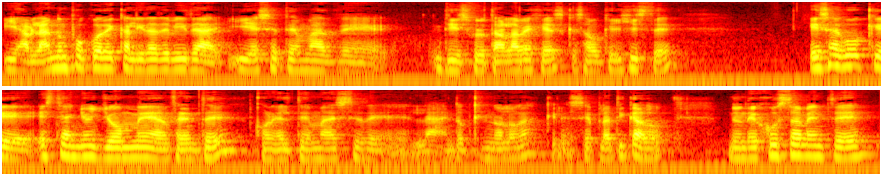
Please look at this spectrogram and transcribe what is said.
y hablando un poco de calidad de vida y ese tema de disfrutar la vejez, que es algo que dijiste, es algo que este año yo me enfrenté con el tema este de la endocrinóloga que les he platicado, donde justamente,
